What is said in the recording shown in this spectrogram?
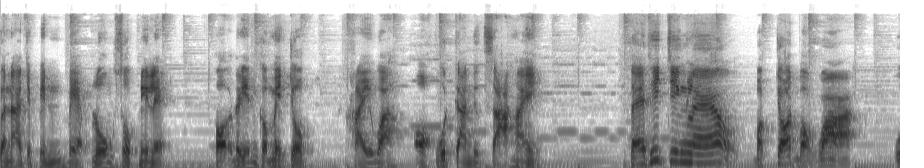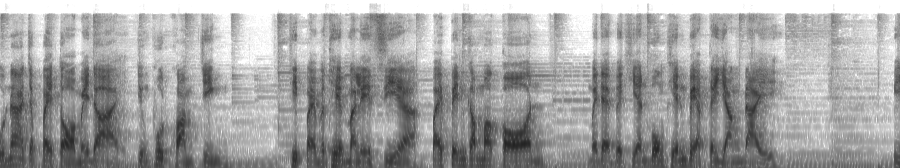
ก็น่าจะเป็นแบบโลงศพนี่แหละ เพราะเรียนก็ไม่จบใครวะออกวุฒิการศึกษาให้ แต่ที่จริงแล้วบักจอร์ดบอกว่ากูน่าจะไปต่อไม่ได้ จึงพูดความจริง ที่ไปประเทศมาเลเซียไปเป็นกรรมกร ไม่ได้ไปเขียนบงเขียนแบบแต่อย่างใด ปี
